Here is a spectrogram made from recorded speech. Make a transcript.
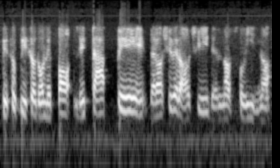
Questo qui sono le, po- le tappe veloci veloci del nostro inno.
